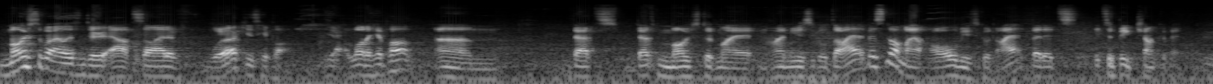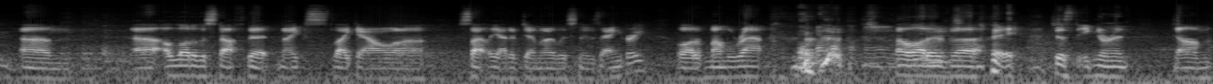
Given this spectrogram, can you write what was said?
Most of what I listen to outside of work is hip hop. Yeah. a lot of hip hop. Um, that's that's most of my my musical diet. It's not my whole musical diet, but it's it's a big chunk of it. Um, uh, a lot of the stuff that makes like our uh, slightly out of demo listeners angry. A lot of mumble rap. a lot of uh, just ignorant, dumb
